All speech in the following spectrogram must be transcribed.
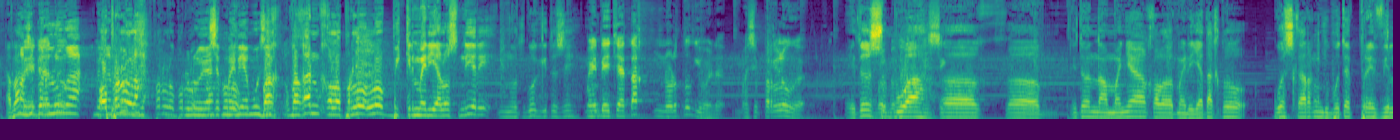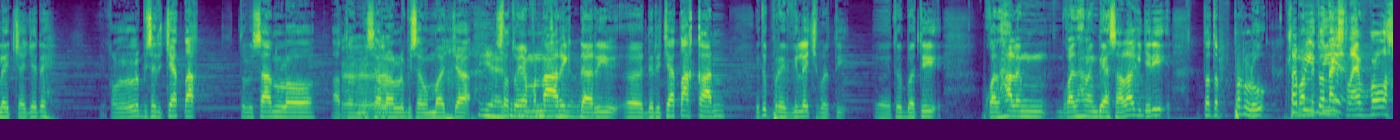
Apa? Masih perlu nggak? Oh perlu lah, media- perlu perlu, ya, Masih perlu. media musik. Bah- bahkan kalau perlu lo bikin media lo sendiri, menurut gua gitu sih. Media cetak menurut lu gimana? Masih perlu nggak? Itu sebuah eh, ke- itu namanya kalau media cetak tuh gue sekarang nyebutnya privilege aja deh. Kalau lo bisa dicetak tulisan lo atau Eh. misalnya lo bisa membaca Iya, itu sesuatu yang menarik juga. dari eh, dari cetakan itu privilege berarti Ya, itu berarti bukan hal yang bukan hal yang biasa lagi jadi tetap perlu cuman itu intinya- next level lah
